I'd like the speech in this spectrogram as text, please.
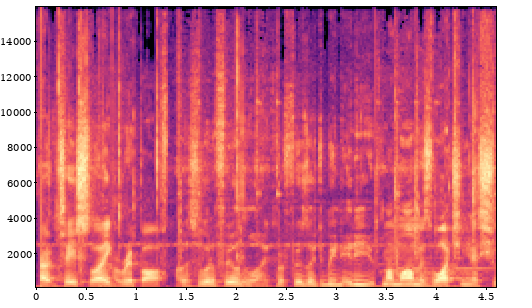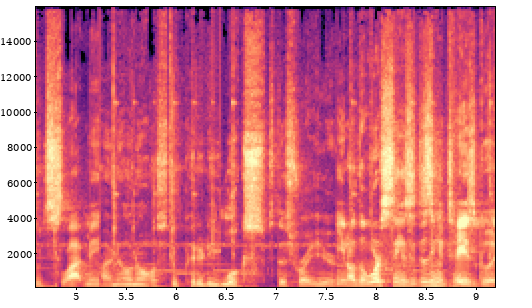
That tastes like a ripoff. Oh, this is what it feels like. What it feels like to be an idiot. If my mom is watching this, she would slap me. I know, know how stupidity looks. It's this right here. You know, the worst thing is it doesn't even taste good.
